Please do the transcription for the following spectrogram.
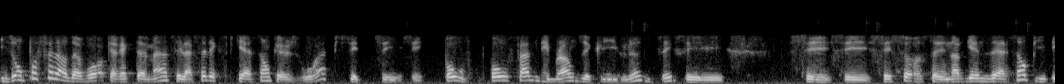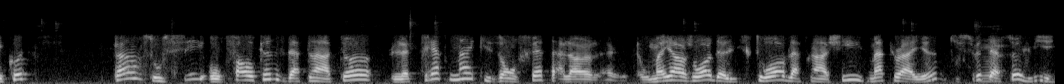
ils, ont pas fait leur devoir correctement. C'est la seule explication que je vois. Puis c'est, pauvre, pauvre fan des Browns de Cleveland, tu sais, c'est, c'est ça. C'est une organisation. Puis écoute, pense aussi aux Falcons d'Atlanta, le traitement qu'ils ont fait à leur, euh, au meilleur joueur de l'histoire de la franchise, Matt Ryan, qui suite à ça, lui,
